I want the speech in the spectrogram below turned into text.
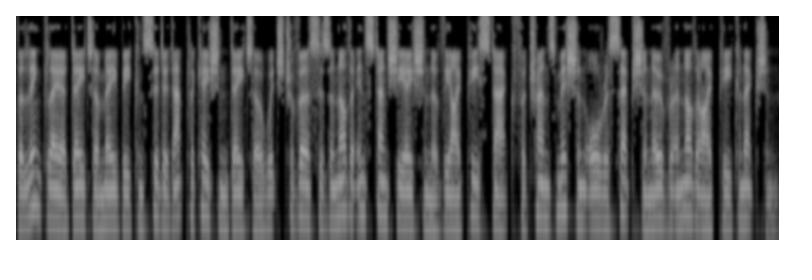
the link layer data may be considered application data which traverses another instantiation of the IP stack for transmission or reception over another IP connection.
